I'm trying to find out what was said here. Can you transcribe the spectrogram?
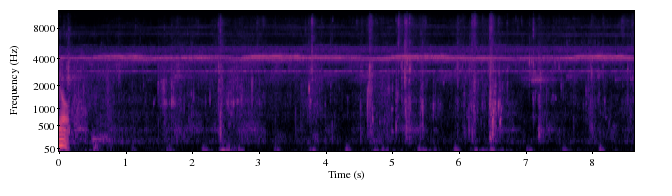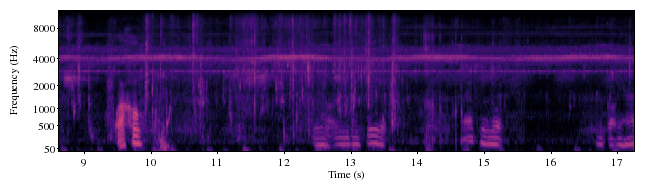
Dạ. nhỏ quá khô. Dạ, Họ đang dạ, nội. Còn há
